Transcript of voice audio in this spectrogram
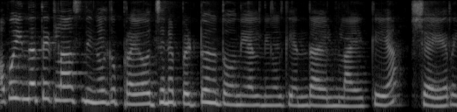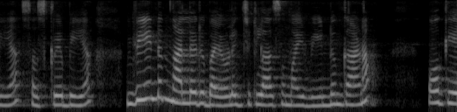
അപ്പോൾ ഇന്നത്തെ ക്ലാസ് നിങ്ങൾക്ക് പ്രയോജനപ്പെട്ടു എന്ന് തോന്നിയാൽ നിങ്ങൾക്ക് എന്തായാലും ലൈക്ക് ചെയ്യുക ഷെയർ ചെയ്യുക സബ്സ്ക്രൈബ് ചെയ്യുക വീണ്ടും നല്ലൊരു ബയോളജി ക്ലാസ്സുമായി വീണ്ടും കാണാം. ഓക്കെ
